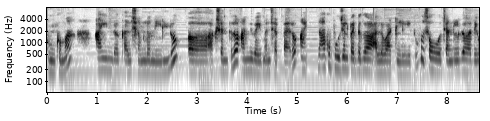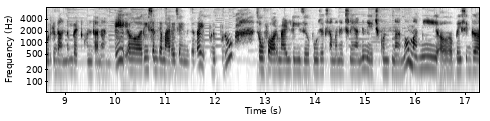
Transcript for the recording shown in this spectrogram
కుంకుమ అండ్ కలశంలో నీళ్ళు అక్షంతలు అన్ని వేయమని చెప్పారు. నాకు పూజలు పెద్దగా అలవాటు లేదు. సో జనరల్గా దేవుడికి దండం పెట్టుకుంటానంటే రీసెంట్గా మ్యారేజ్ అయింది కదా ఇప్పుడు ఇప్పుడు సో ఫార్మాలిటీస్ పూజకు సంబంధించినవి అన్నీ నేర్చుకుంటున్నాను. మమ్మీ బేసిక్గా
